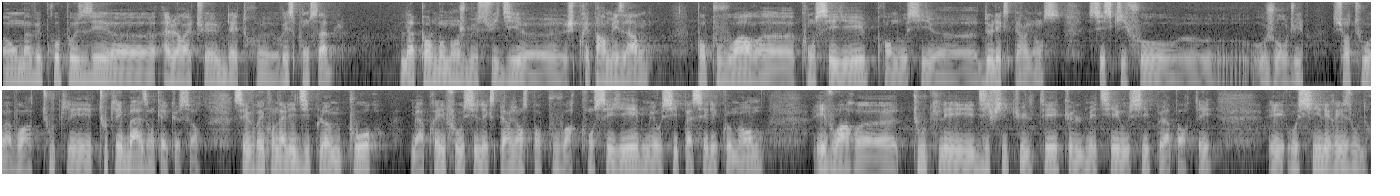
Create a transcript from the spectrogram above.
On m'avait proposé euh, à l'heure actuelle d'être euh, responsable. Là, pour le moment, je me suis dit, je prépare mes armes pour pouvoir conseiller, prendre aussi de l'expérience. C'est ce qu'il faut aujourd'hui. Surtout avoir toutes les, toutes les bases en quelque sorte. C'est vrai qu'on a les diplômes pour, mais après, il faut aussi l'expérience pour pouvoir conseiller, mais aussi passer les commandes, et voir euh, toutes les difficultés que le métier aussi peut apporter et aussi les résoudre.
